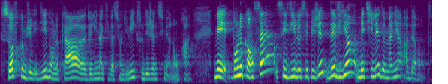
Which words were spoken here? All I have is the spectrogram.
sauf, comme je l'ai dit, dans le cas euh, de l'inactivation du X ou des gènes soumis à l'empreinte. Mais dans le cancer, ces îlots CPG deviennent méthylés de manière aberrante.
